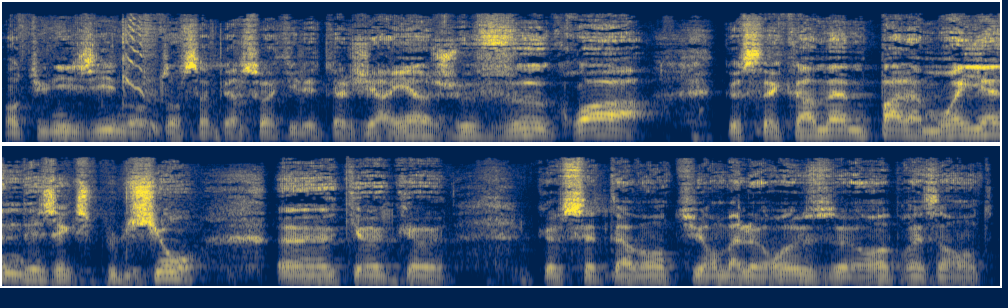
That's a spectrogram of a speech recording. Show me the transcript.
en Tunisie, dont on s'aperçoit qu'il est algérien, je veux croire que c'est quand même pas la moyenne des expulsions euh, que, que, cette aventure malheureuse représente.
